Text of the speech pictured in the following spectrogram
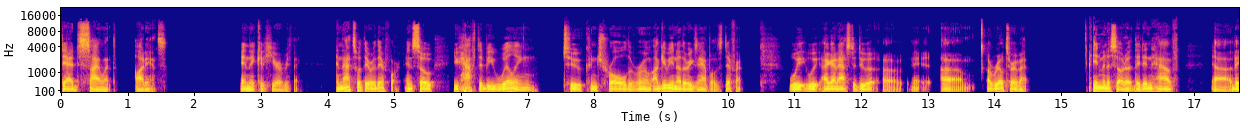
dead silent audience, and they could hear everything. And that's what they were there for. And so you have to be willing to control the room. I'll give you another example. It's different. We, we I got asked to do a, a, um, a realtor event in Minnesota. They didn't have. Uh, they,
